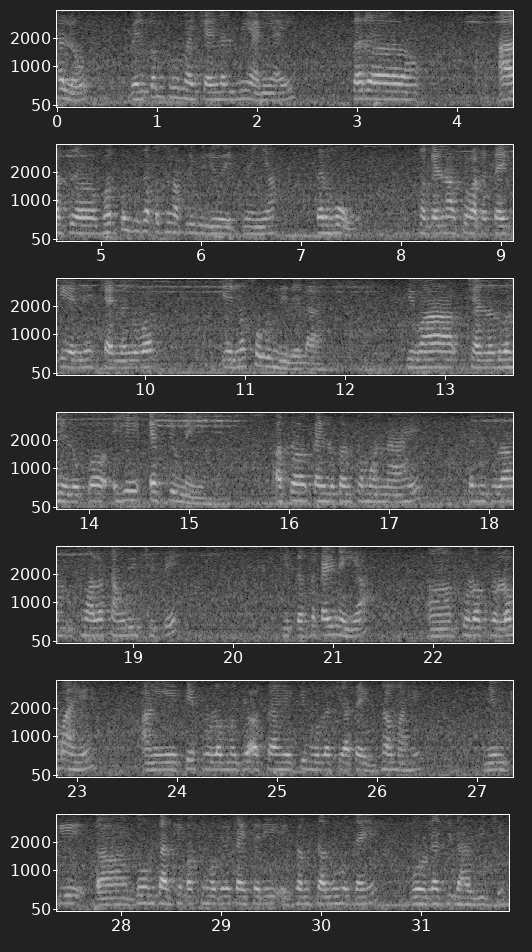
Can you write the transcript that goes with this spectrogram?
Hello welcome to my channel मी आणि आई. तर आज भरपूर दिवसापासून आपली व्हिडिओ येत नाही आहे. तर हो सगळ्यांना असं वाटत आहे की यांनी चॅनलवर येणं सोडून दिलेलं आहे. किंवा चॅनलवर हे लोक हे ॲक्टिव्ह नाही आहे. असं काही लोकांचं म्हणणं आहे. तर मी तुला तुम्हाला सांगू इच्छिते की तसं काही नाही आहे. थोडं प्रॉब्लेम आहे. आणि ते प्रॉब्लेम म्हणजे असं आहे की मुलाची आता एक्झाम आहे. नेमकी दोन तारखेपासून वगैरे काहीतरी एक्झाम चालू होत आहे बोर्डाची दहावीची.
